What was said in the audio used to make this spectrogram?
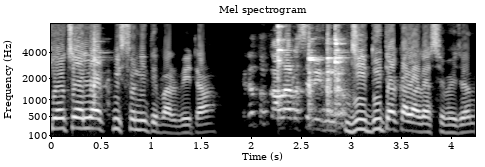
কেউ চাইলে এক পিসও নিতে পারবে এটা। এটা তো কালার আছে জি দুইটা কালার আছে ভাইজান।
